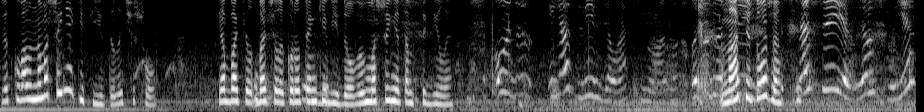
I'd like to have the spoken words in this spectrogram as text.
святкували на машині якісь їздили чи що? Я бачила, бачила коротеньке відео. Ви в машині там сиділи. От я дві взяла. Назва. От тут на Наші шиї. теж? На шиї. Я своє.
